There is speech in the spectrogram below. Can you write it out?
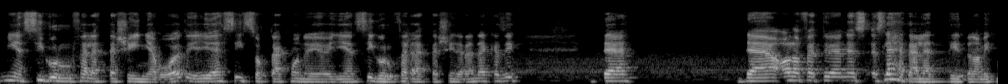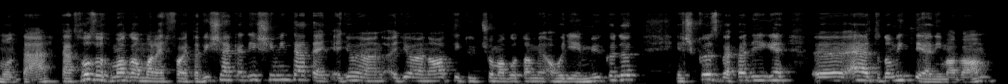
milyen szigorú felettesénye volt, ugye ezt így szokták mondani, hogy ilyen szigorú felettesénye rendelkezik, de, de alapvetően ez, ez lehet ellentétben, amit mondtál. Tehát hozok magammal egyfajta viselkedési mintát, egy, egy olyan, egy olyan attitűdcsomagot, ami, ahogy én működök, és közben pedig el tudom ítélni magam,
